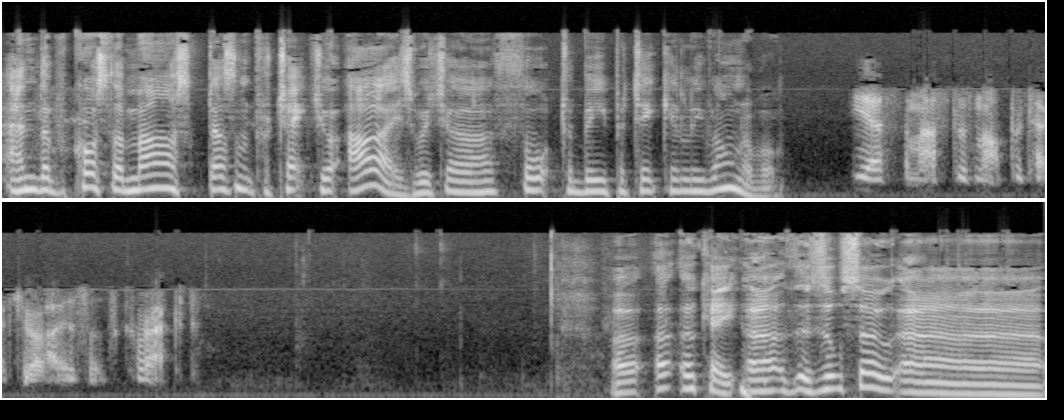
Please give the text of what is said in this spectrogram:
and of course the mask doesn't protect your eyes, which are thought to be particularly vulnerable. Yes, the mask does not protect your eyes. That's correct. Uh, uh, okay, uh, there's also uh,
